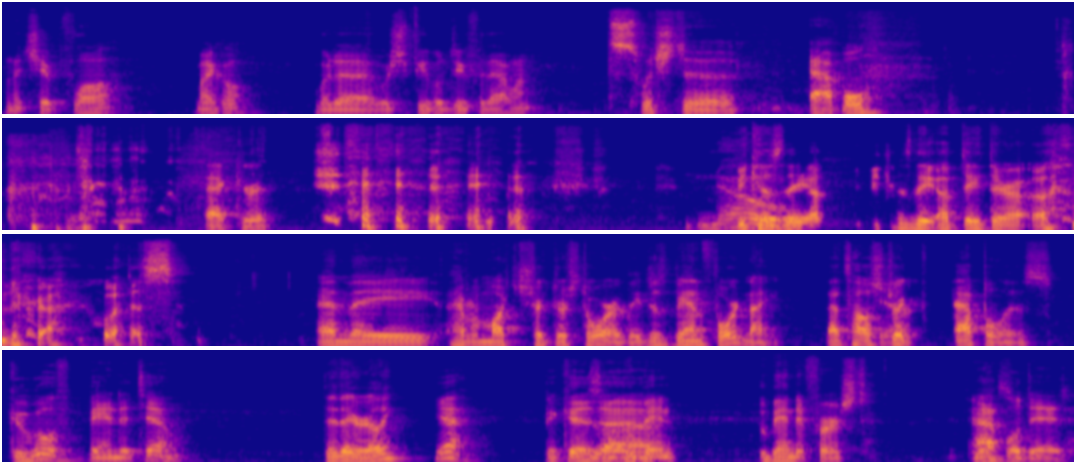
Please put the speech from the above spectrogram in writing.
and the chip flaw. Michael, what uh what should people do for that one? Switch to Apple. Accurate. No, because they because they update their uh, their iOS. And they have a much stricter store. They just banned Fortnite. That's how strict Apple is. Google banned it too. Did they really? Yeah, because who, uh, banned, who banned it first? Apple did.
